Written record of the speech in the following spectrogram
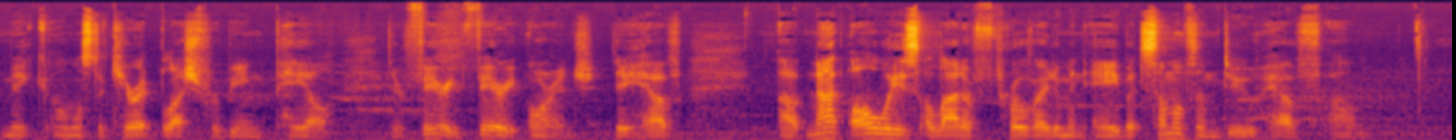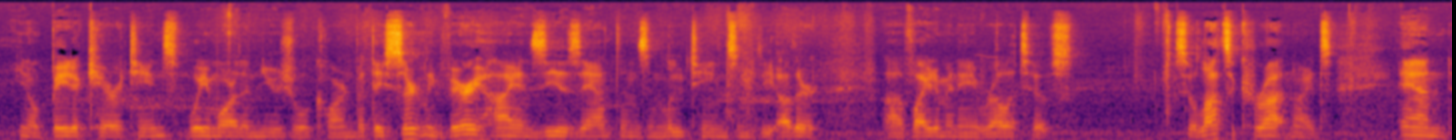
make almost a carrot blush for being pale. They're very, very orange. They have uh, not always a lot of provitamin A, but some of them do have, um, you know, beta carotenes, way more than usual corn. But they certainly very high in zeaxanthins and luteins and the other uh, vitamin A relatives. So lots of carotenoids, and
